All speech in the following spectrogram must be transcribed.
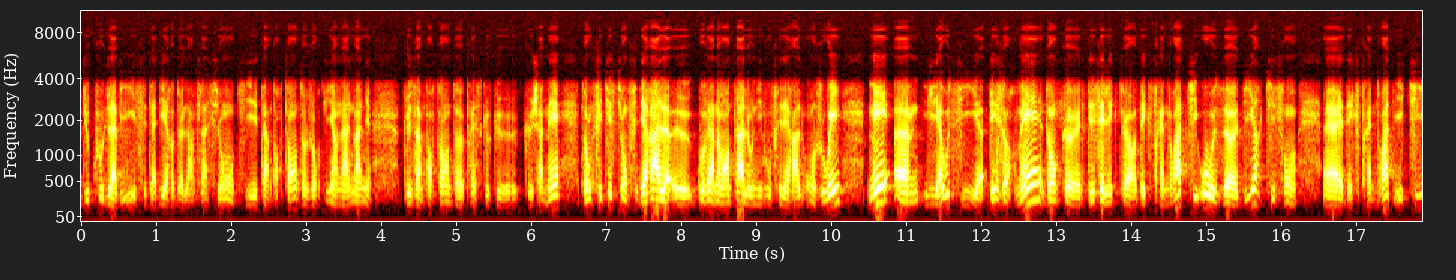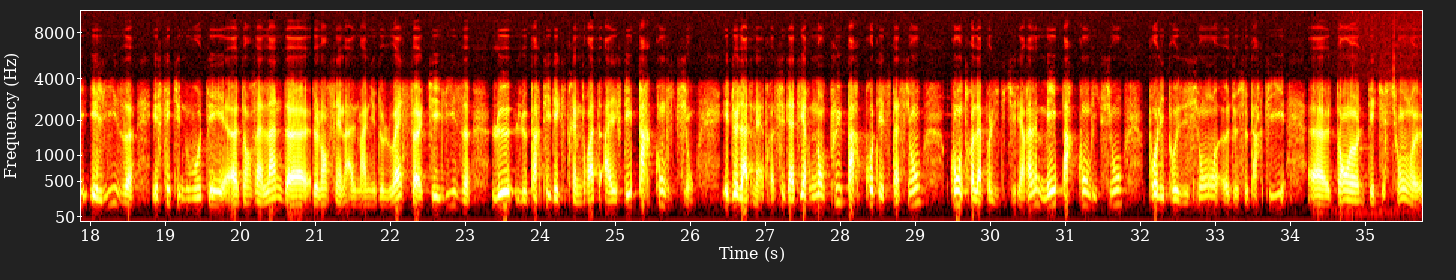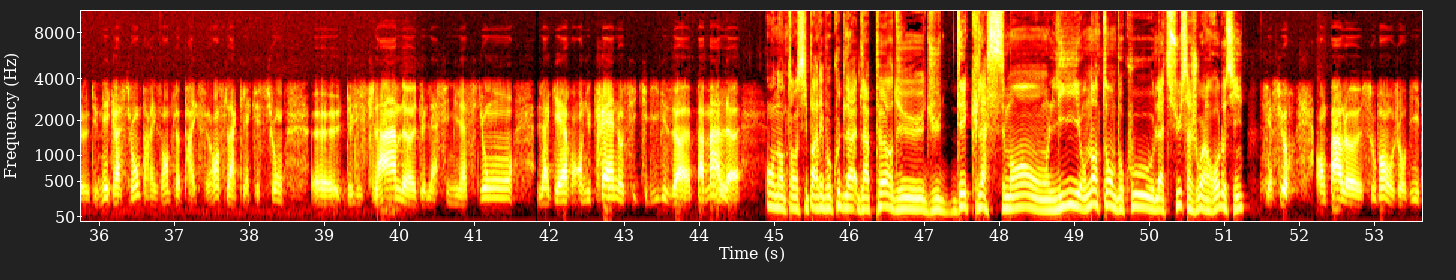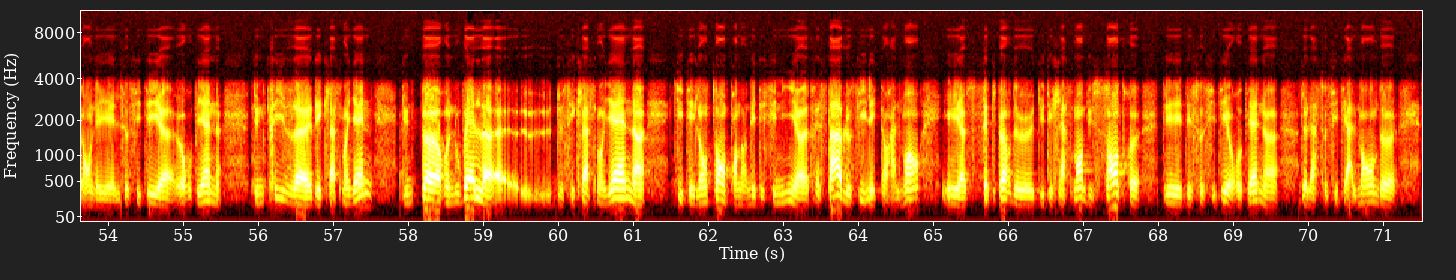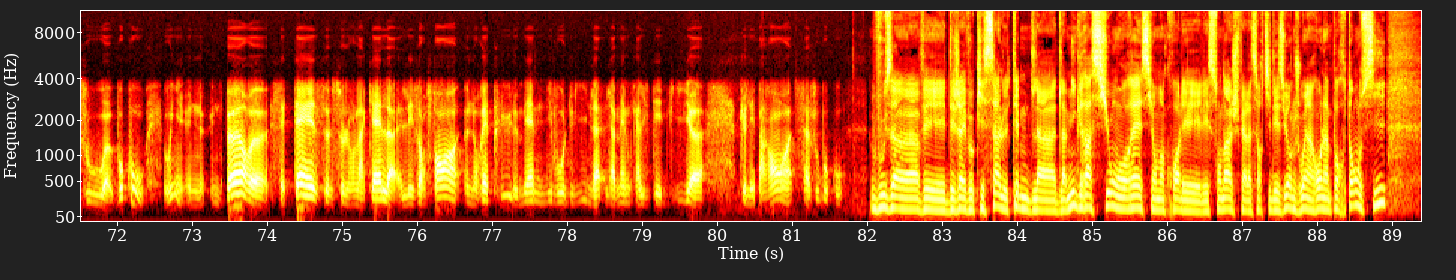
du coût de la vie, c'est-à-dire de l'inflation qui est importante aujourd'hui en Allemagne, plus importante presque que, que jamais. Donc ces questions fédérales, gouvernementales au niveau fédéral ont joué, mais il y a aussi désormais donc des électeurs des d'extrême droite qui osent dire qu'ils sont euh, d'extrême droite et qui élisent, et c'est une nouveauté euh, dans un land de l'ancienne Allemagne de l'Ouest, qui élisent le, parti d'extrême droite AFD par conviction et de l'admettre, c'est-à-dire non plus par protestation contre la politique fédérale, mais par conviction pour les positions euh, de ce parti euh, dans des questions euh, de migration, par exemple, par excellence, la question de l'islam, de l'assimilation, la guerre en Ukraine aussi qui divise pas mal. On entend aussi parler beaucoup de la, peur du, du déclassement, on lit, on entend beaucoup là-dessus, ça joue un rôle aussi Bien sûr. On parle souvent aujourd'hui dans les sociétés européennes d'une crise des classes moyennes, d'une peur nouvelle de ces classes moyennes qui était longtemps, pendant des décennies, euh, très stable aussi électoralement, et euh, cette peur du déclassement du centre des, sociétés européennes, euh, de la société allemande, joue beaucoup. Oui, une, peur, cette thèse selon laquelle les enfants n'auraient plus le même niveau de vie, la même qualité de vie que les parents, ça joue beaucoup. Vous avez déjà évoqué ça, le thème de la, migration aurait, si on en croit les, sondages faits à la sortie des urnes, joué un rôle important aussi.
